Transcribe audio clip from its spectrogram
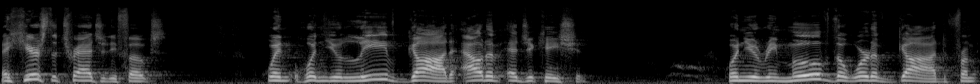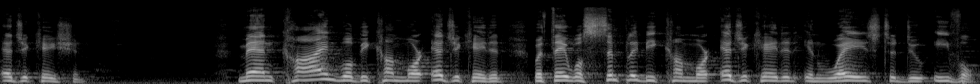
And here's the tragedy, folks. When, when you leave God out of education, when you remove the Word of God from education. Mankind will become more educated, but they will simply become more educated in ways to do evil.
